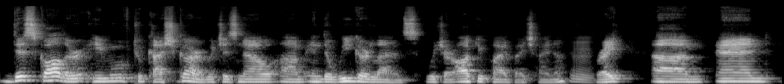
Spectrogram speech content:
this scholar, he moved to Kashgar, which is now um, in the Uyghur lands, which are occupied by China, mm. right? Um, and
